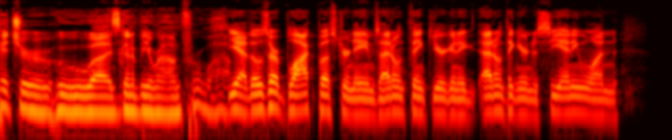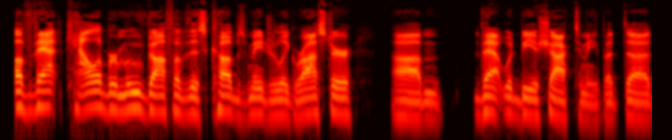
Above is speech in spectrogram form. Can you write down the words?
pitcher who uh, is going to be around for a while. Yeah, those are blockbuster names. I don't think you're going to. I don't think you're going to see anyone of that caliber moved off of this Cubs major league roster, um, that would be a shock to me. But uh,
